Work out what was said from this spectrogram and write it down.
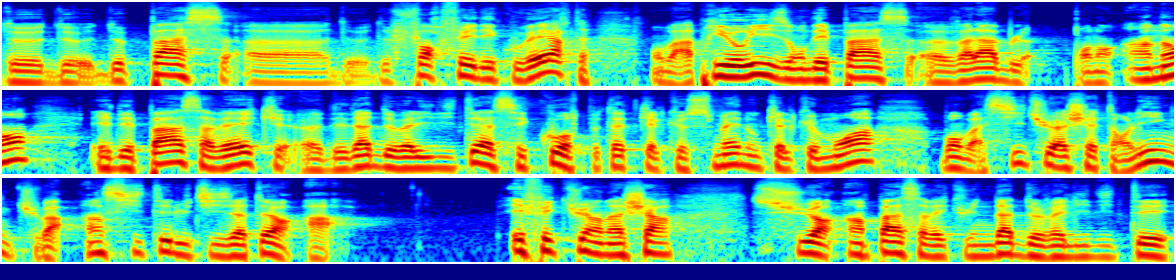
de, de, passes, euh, de, forfaits. Bon, bah, a priori, ils ont des passes euh, valables pendant un an et des passes avec euh, des dates de validité assez courtes, peut-être quelques semaines ou quelques mois. Bon, bah, si tu achètes en ligne, tu vas inciter l'utilisateur à effectuer un achat sur un pass avec une date de validité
